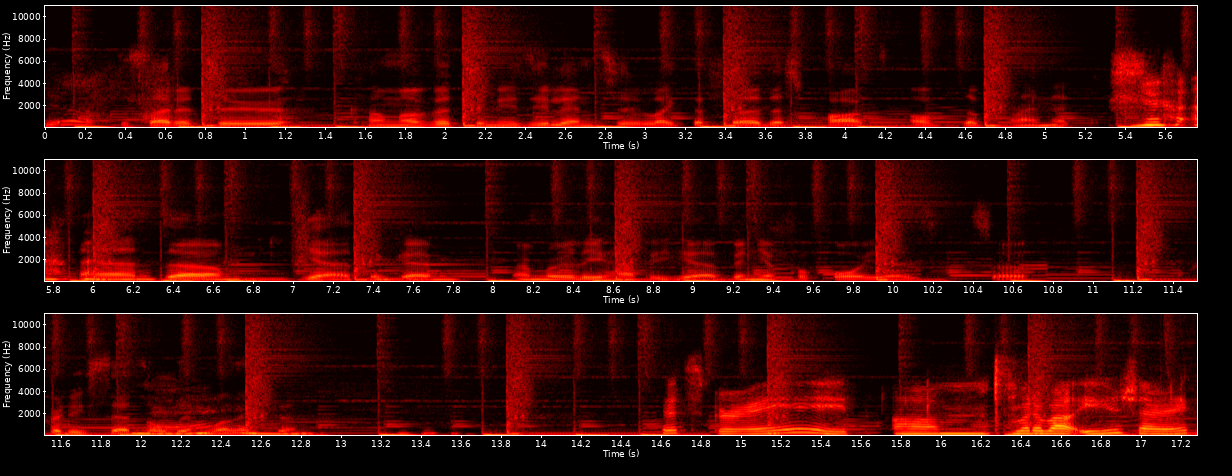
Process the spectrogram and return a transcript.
yeah, decided to come over to New Zealand to like the furthest part of the planet. and um, yeah, I think I'm I'm really happy here. I've been here for four years, so pretty settled yeah. in Wellington. That's great. Um, what about you, Jeric?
